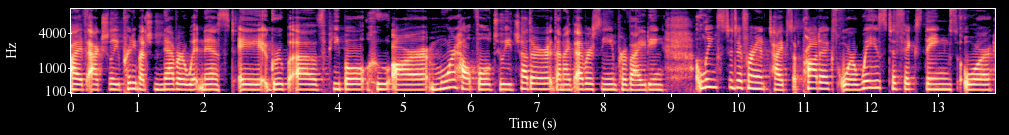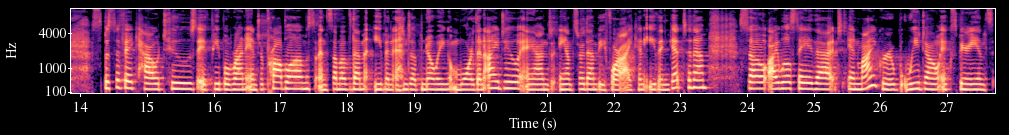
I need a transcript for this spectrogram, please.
I've actually pretty much never witnessed a group of people who are more helpful to each other than I've ever seen providing links to different types of products or ways to fix things or specific how to's if people run into problems. And some of them even end up knowing more than I do and answer them before I can even get to them. So I will say that in my group, we don't experience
